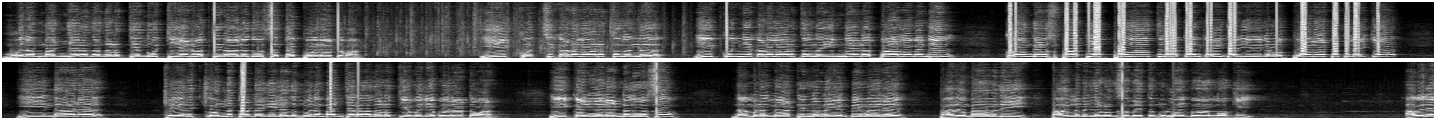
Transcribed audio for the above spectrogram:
മുനമ്പൻ ജനത നടത്തിയ നൂറ്റി എഴുപത്തിനാല് ദിവസത്തെ പോരാട്ടമാണ്. ഈ കൊച്ചു കടലോരത്ത് നിന്ന് ഈ കുഞ്ഞു കടലോരത്ത് നിന്ന് ഇന്ത്യയുടെ പാർലമെന്റിൽ കോൺഗ്രസ് പാർട്ടിയെ പ്രഭാവത്തിലാക്കാൻ കഴിഞ്ഞ രീതിയിലുള്ള പോരാട്ടത്തിലേക്ക് ഈ നാട് കയറി വന്നിട്ടുണ്ടെങ്കിൽ അത് മുനമ്പൻ ജനത നടത്തിയ വലിയ പോരാട്ടമാണ്. ഈ കഴിഞ്ഞ രണ്ട് ദിവസം നമ്മുടെ നാട്ടിൽ നിന്നുള്ള എം പിമാര് പരമാവധി പാർലമെന്റ് നടന്ന സമയത്ത് മുള്ളാൻ പോകാൻ നോക്കി. അവരെ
